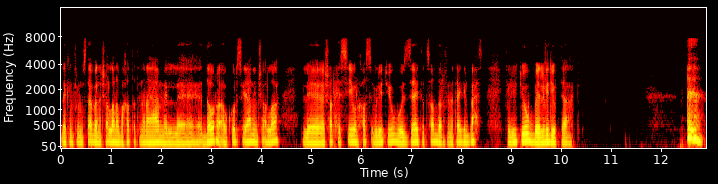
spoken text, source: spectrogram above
لكن في المستقبل إن شاء الله أنا بخطط إن أنا أعمل آه، دورة أو كورس يعني إن شاء الله لشرح ال SEO الخاص باليوتيوب وإزاي تتصدر في نتائج البحث في اليوتيوب بالفيديو بتاعك.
